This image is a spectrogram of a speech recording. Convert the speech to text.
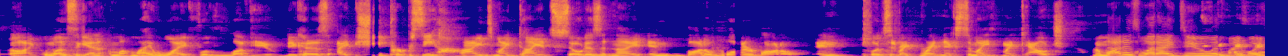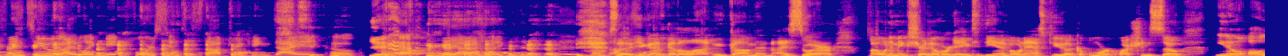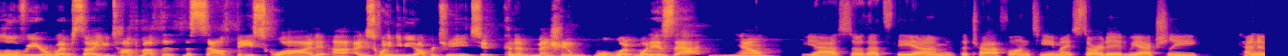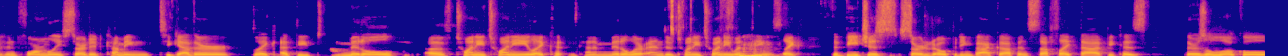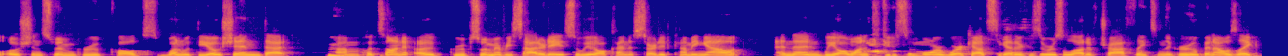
uh, once again, my wife would love you because I she purposely hides my diet sodas at night and bought a water bottle and puts it right right next to my my couch that is what I do with my boyfriend too. I like made, forced him to stop drinking diet coke. Yeah, so, yeah. so awesome. you guys got a lot in common, I swear. But I want to make sure I know we're getting to the end. But I want to ask you a couple more questions. So you know, all over your website, you talk about the the South Bay Squad. Uh, I just want to give you the opportunity to kind of mention what what, what is that? You know. Yeah, so that's the um the triathlon team I started. We actually kind of informally started coming together like at the middle of 2020, like kind of middle or end of 2020 when mm-hmm. things like the beaches started opening back up and stuff like that because there's a local ocean swim group called One with the Ocean that mm-hmm. um, puts on a group swim every Saturday. So we all kind of started coming out. And then we all wanted to do some more workouts together because there was a lot of triathletes in the group. And I was like,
